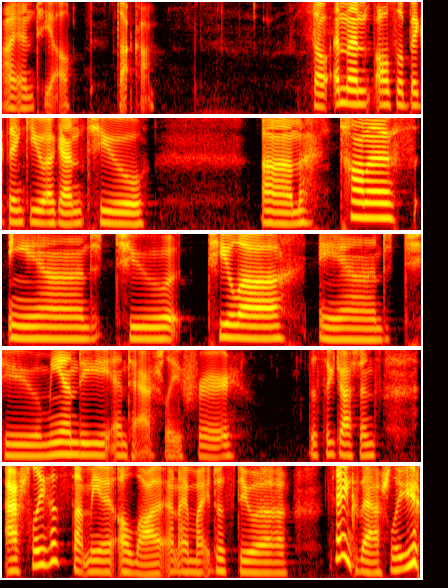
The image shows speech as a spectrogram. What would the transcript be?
intl.com. So, and then also big thank you again to um, Thomas and to Tila and to Mandy and to Ashley for the suggestions. Ashley has sent me a lot, and I might just do a thanks, Ashley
